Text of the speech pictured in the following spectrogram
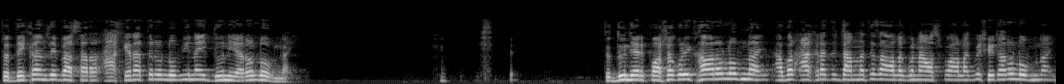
তো দেখলাম যে বাসার আখেরাতেরও লোভী নাই, দুনিয়ারও লোভ নাই। তো দুনিয়ার পয়সা করে খাওয়ারও লোভ নাই, আবার আখরাতে জান্নাতে যাওয়া লাগবে, নামাজ পাওয়া লাগবে, সেটারও লোভ নাই।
